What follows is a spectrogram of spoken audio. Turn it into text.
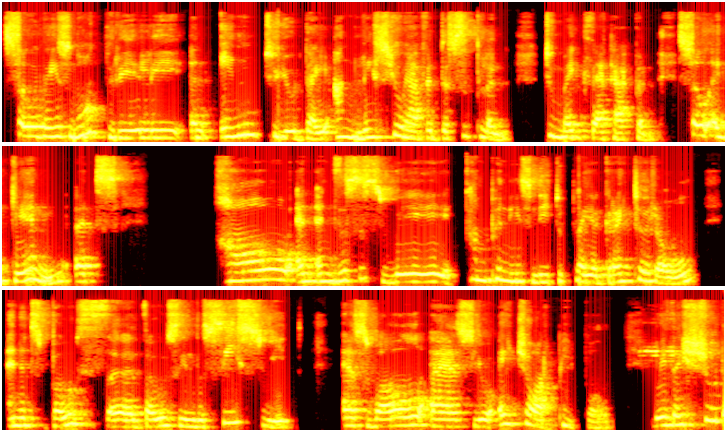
So there's not really an end to your day unless you have a discipline to make that happen. So again, it's how, and, and this is where companies need to play a greater role. And it's both uh, those in the C suite as well as your HR people, where they should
